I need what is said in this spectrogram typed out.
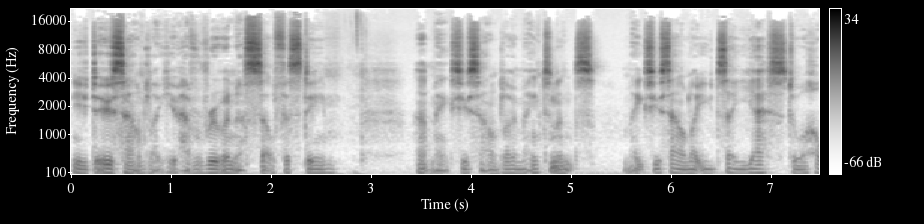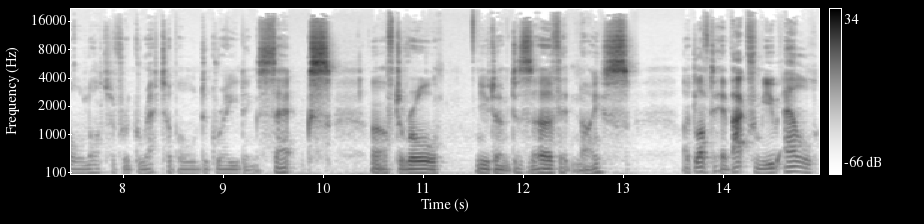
you do sound like you have ruinous self esteem. That makes you sound low maintenance. Makes you sound like you'd say yes to a whole lot of regrettable, degrading sex. After all, you don't deserve it nice. I'd love to hear back from you, L.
